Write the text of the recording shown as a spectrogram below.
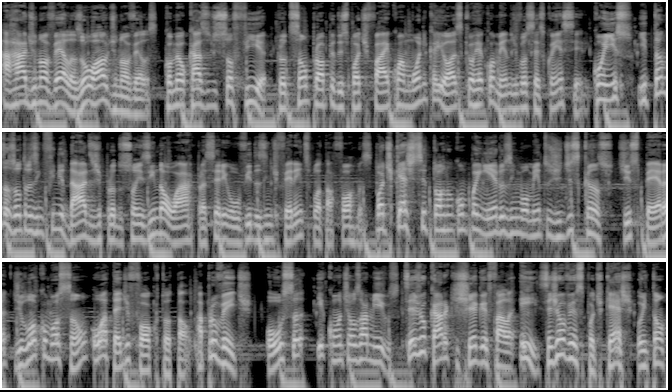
a radionovelas ou audionovelas, como é o caso de Sofia, produção própria do Spotify com a Mônica Iose que eu recomendo de vocês conhecerem. Com isso e tantas outras infinidades de produções indo ao ar para serem ouvidas em diferentes plataformas, podcasts se tornam companheiros em momentos de descanso, de espera, de locomoção ou até de foco total. Aproveite! ouça e conte aos amigos. Seja o cara que chega e fala: Ei, você já ouviu esse podcast? Ou então,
